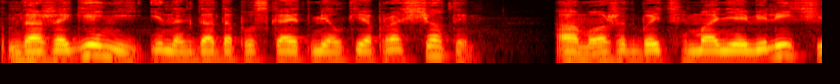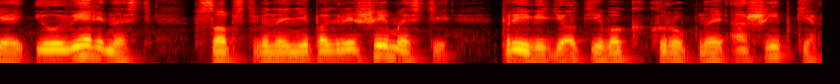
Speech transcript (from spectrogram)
Даже гений иногда допускает мелкие просчеты, а может быть, мания величия и уверенность в собственной непогрешимости приведет его к крупной ошибке.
